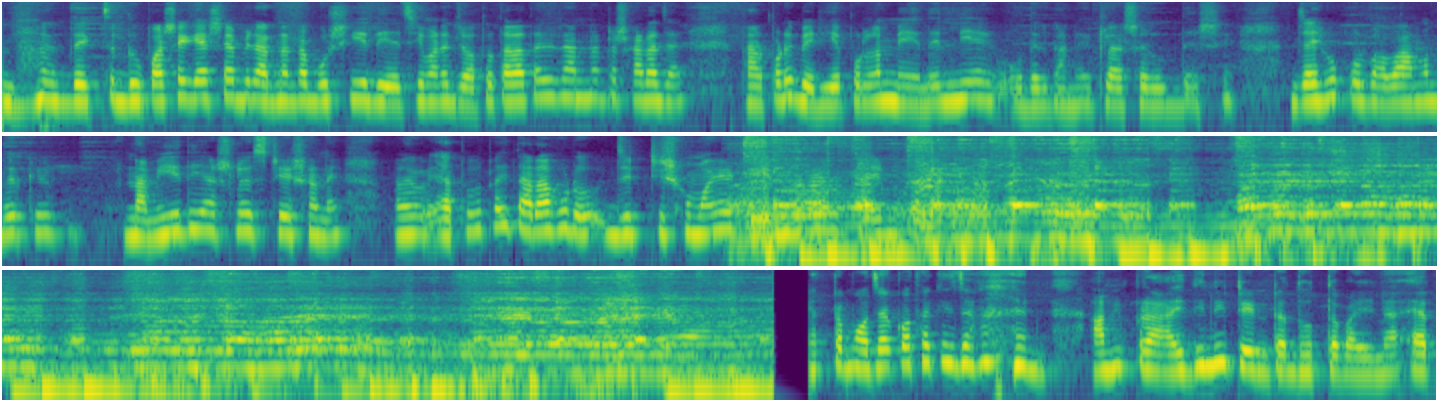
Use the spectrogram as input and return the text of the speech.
দেখছেন দুপাশে গ্যাসে আমি রান্নাটা বসিয়ে দিয়েছি। মানে যত তাড়াতাড়ি রান্নাটা সারা যায়, তারপরে বেরিয়ে পড়লাম মেয়েদের নিয়ে ওদের গানের ক্লাসের উদ্দেশ্যে। যাই হোক, ওর বাবা আমাদেরকে নামিয়ে দিয়ে আসলো স্টেশনে। মানে এতটাই তাড়াহুড়ো যেটি সময়ে ট্রেন ধরার টাইমটা থাকে না। মজার কথা কি জানেন? আমি প্রায় দিনই ট্রেনটা ধরতে পারি না। এত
